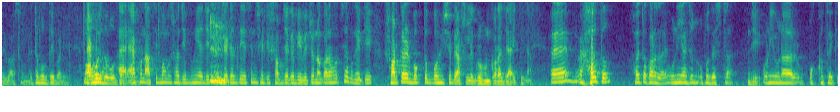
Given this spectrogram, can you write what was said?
নির্বাচন এটা বলতেই পারি। অবৈধ বলতে এখন আসিফ মোহাম্মদ সজীব ভুঁইয়া যেটি স্ট্যাটাস দিয়েছেন সেটি সব জায়গায় বিবেচনা করা হচ্ছে। এবং এটি সরকারের বক্তব্য হিসেবে আসলে গ্রহণ করা যায় কিনা? হ্যাঁ, হয়তো হয়তো করা যায়। উনি একজন উপদেষ্টা। জি। উনি ওনার পক্ষ থেকে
